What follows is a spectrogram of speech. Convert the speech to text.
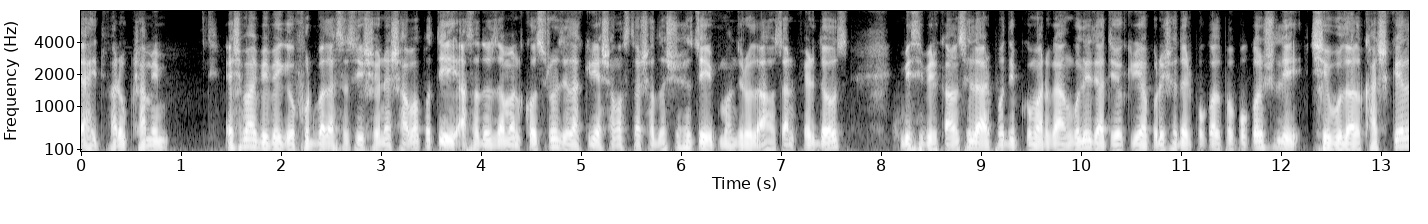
জাহিদ ফারুক শামীম। এ সময় বিবেকীয় ফুটবল অ্যাসোসিয়েশনের সভাপতি আসাদুজ্জামান খসরু, জেলা ক্রীড়া সংস্থার সদস্য সচিব মঞ্জুরুল আহসান ফেরদৌস, বিসিবির কাউন্সিলর প্রদীপ কুমার গাঙ্গুলি, জাতীয় ক্রীড়া পরিষদের প্রকল্প প্রকৌশলী শিবুলাল খাসকেল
